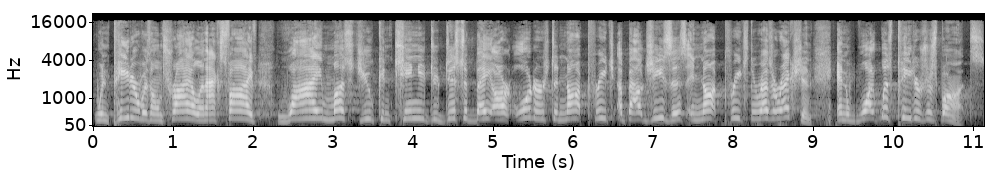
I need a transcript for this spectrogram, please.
When Peter was on trial in Acts 5, why must you continue to disobey our orders to not preach about Jesus and not preach the resurrection? And what was Peter's response?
